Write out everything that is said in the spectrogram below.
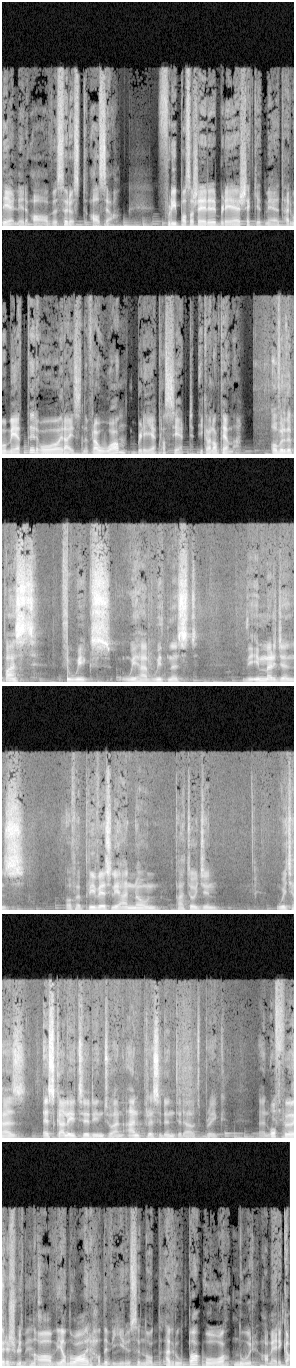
deler av Sørøst-Asia. Flypassasjerer ble sjekket med termometer, og reisende fra Wuhan ble plassert i karantene. Over the past few weeks, we have witnessed the emergence of a previously unknown pathogen, which has escalated into an unprecedented outbreak og før slutten av januar hadde viruset nådd Europa og Nord-Amerika.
